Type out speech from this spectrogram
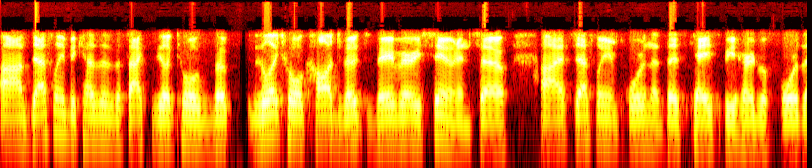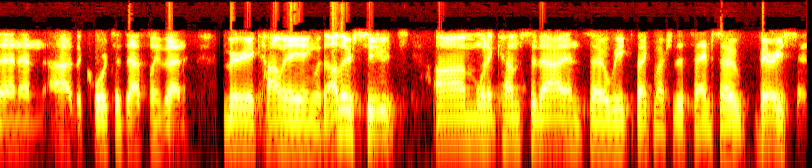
Um, definitely because of the fact that the electoral vote, the electoral college votes very very soon, and so uh, it's definitely important that this case be heard before then. And uh, the courts have definitely been very accommodating with other suits um, when it comes to that, and so we expect much of the same. So very soon.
